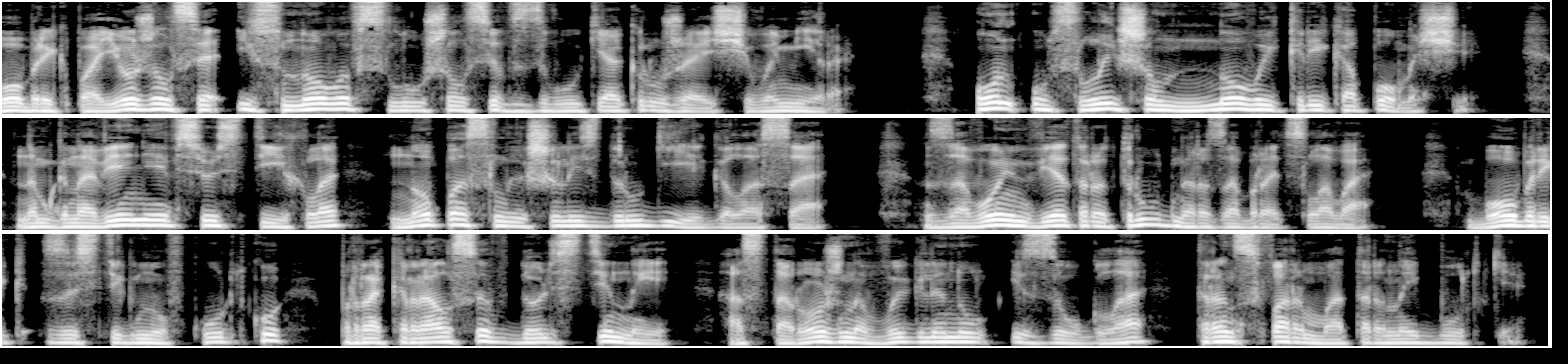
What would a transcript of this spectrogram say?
Бобрик поежился и снова вслушался в звуки окружающего мира. Он услышал новый крик о помощи. На мгновение все стихло, но послышались другие голоса. За воем ветра трудно разобрать слова. Бобрик, застегнув куртку, прокрался вдоль стены, осторожно выглянул из-за угла трансформаторной будки.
